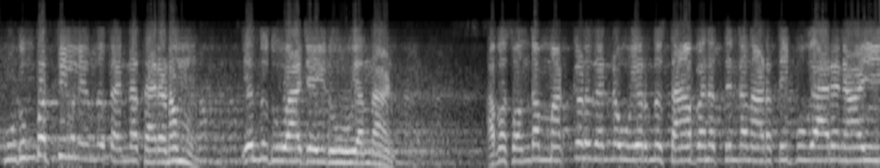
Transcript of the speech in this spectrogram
കുടുംബത്തിൽ നിന്ന് തന്നെ തരണം എന്ന് ദുവാ ചെയ്തു എന്നാണ്. അപ്പൊ സ്വന്തം മക്കൾ തന്നെ ഉയർന്ന സ്ഥാപനത്തിന്റെ നടത്തിപ്പുകാരനായി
